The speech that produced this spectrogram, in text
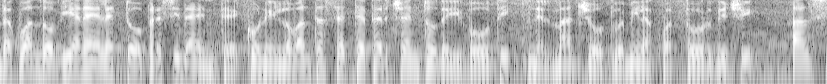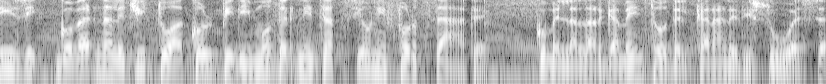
Da quando viene eletto presidente con il 97% dei voti nel maggio 2014, Al-Sisi governa l'Egitto a colpi di modernizzazioni forzate, come l'allargamento del canale di Suez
